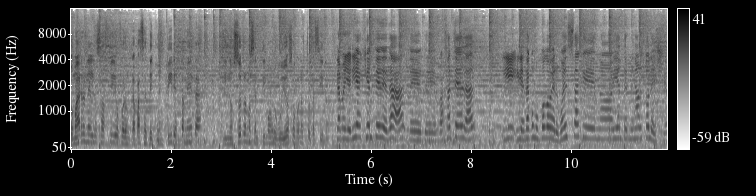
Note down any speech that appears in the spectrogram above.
tomaron el desafío, fueron capaces de cumplir esta meta y nosotros nos sentimos orgullosos por nuestros vecinos. La mayoría es gente de edad, de, de bastante edad, y, y les da como un poco vergüenza que no habían terminado el colegio.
